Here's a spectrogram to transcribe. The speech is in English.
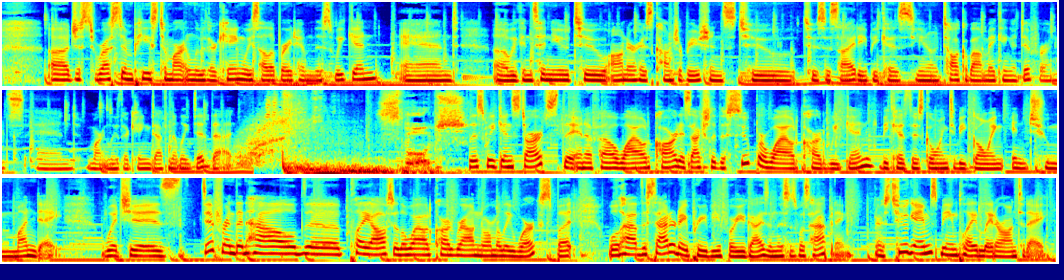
uh, just rest in peace to Martin Luther King. We celebrate him this weekend, and uh, we continue to honor his contributions to, to society because, you know, talk about making a difference. And Martin Luther King definitely did that. Sports. This weekend starts the NFL wild card. It's actually the super wild card weekend because there's going to be going into Monday, which is different than how the playoffs or the wild card round normally works. But we'll have the Saturday preview for you guys, and this is what's happening. There's two games being played later on today.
